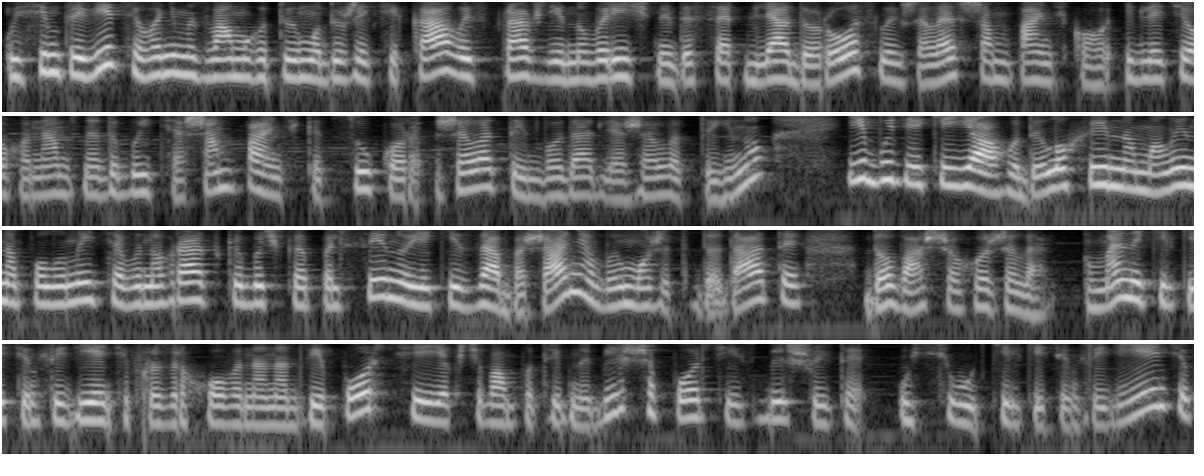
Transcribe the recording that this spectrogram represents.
Усім привіт! Сьогодні ми з вами готуємо дуже цікавий справжній новорічний десерт для дорослих желе з шампанського. І для цього нам знадобиться шампанське, цукор, желатин, вода для желатину і будь-які ягоди, лохина, малина, полуниця, виноград, скибочки, апельсину, які за бажанням ви можете додати до вашого желе. У мене кількість інгредієнтів розрахована на дві порції. Якщо вам потрібно більше порцій, збільшуйте усю кількість інгредієнтів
